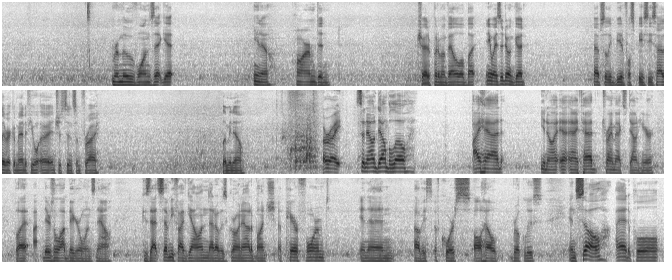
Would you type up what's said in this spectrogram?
remove ones that get, you know, harmed and try to put them available. But anyways, they're doing good. Absolutely beautiful species. Highly recommend if you're uh, interested in some fry let me know. All right, so now down below, I had, you know, I, I've had Trimax down here, but there's a lot bigger ones now because that 75 gallon that I was growing out a bunch, a pair formed, and then obvious, of course, all hell broke loose. And so I had to pull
